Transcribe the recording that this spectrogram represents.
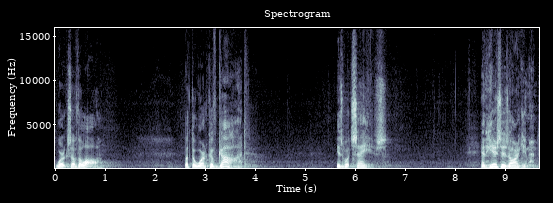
works of the law. But the work of God is what saves. And here's his argument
